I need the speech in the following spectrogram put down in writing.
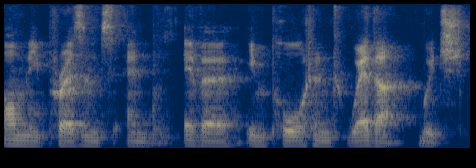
omnipresent and ever important weather, which,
